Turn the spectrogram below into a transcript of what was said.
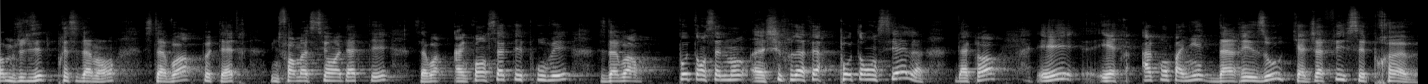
comme je disais précédemment, c'est d'avoir peut-être une formation adaptée, c'est d'avoir un concept éprouvé, c'est d'avoir potentiellement un chiffre d'affaires potentiel, d'accord, et, être accompagné d'un réseau qui a déjà fait ses preuves.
